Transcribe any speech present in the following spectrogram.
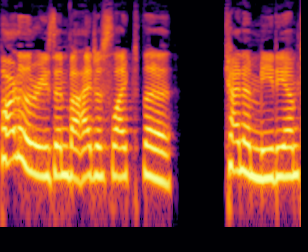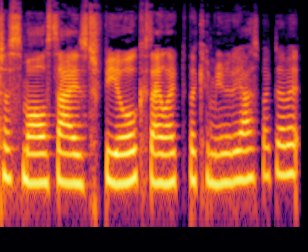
Part of the reason, but I just liked the kind of medium to small sized feel because I liked the community aspect of it.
